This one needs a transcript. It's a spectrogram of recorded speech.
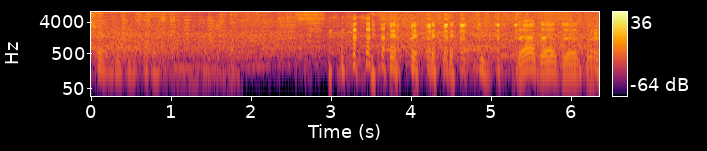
Сейчас будем сюда. Да, да, да, да.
